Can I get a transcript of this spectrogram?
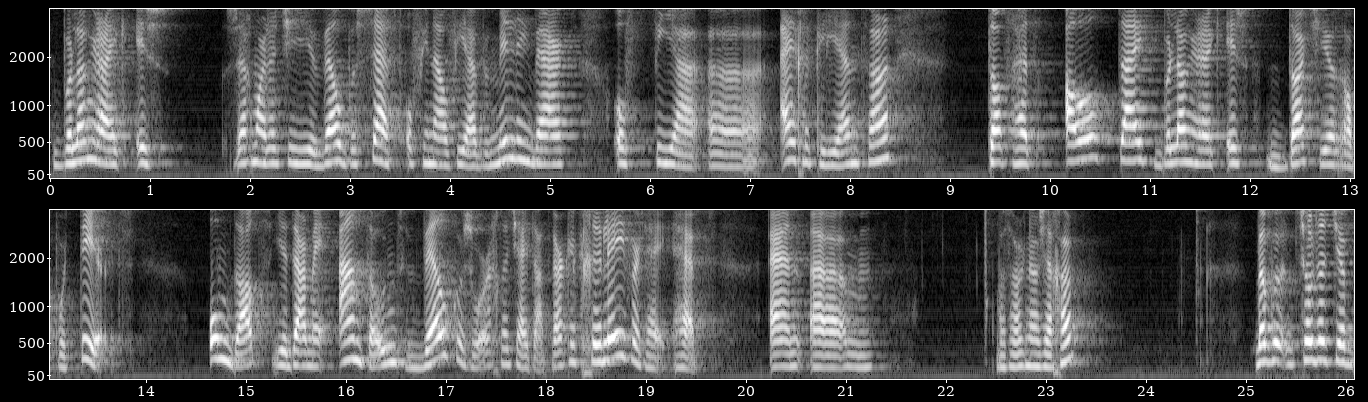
belangrijk is zeg maar dat je je wel beseft of je nou via bemiddeling werkt of via uh, eigen cliënten, dat het altijd belangrijk is dat je rapporteert. Omdat je daarmee aantoont welke zorg dat jij daadwerkelijk geleverd hebt. En um, wat wil ik nou zeggen? Zodat, je,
